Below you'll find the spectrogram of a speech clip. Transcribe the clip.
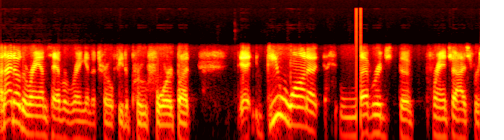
And I know the Rams have a ring and a trophy to prove for it, but do you want to leverage the franchise for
